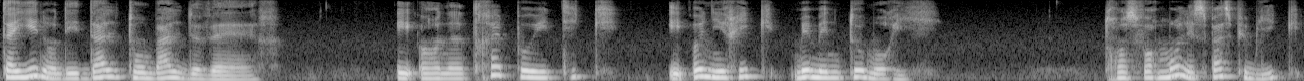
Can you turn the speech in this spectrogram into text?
taillée dans des dalles tombales de verre, et en un très poétique et onirique memento mori. Transformant l'espace public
